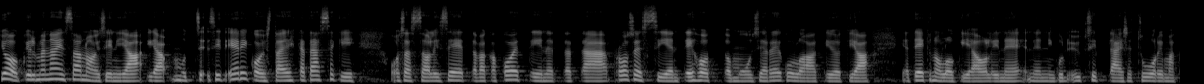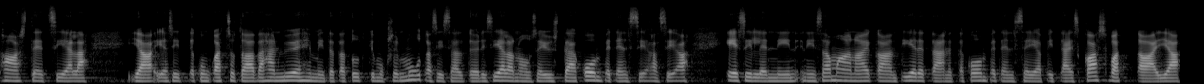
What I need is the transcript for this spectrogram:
Joo, kyllä mä näin sanoisin, ja, ja, mutta sitten erikoista ehkä tässäkin osassa oli se, että vaikka koettiin, että tämä prosessien tehottomuus ja regulaatiot ja, ja teknologia oli ne, ne niin kuin yksittäiset suurimmat haasteet siellä, ja, ja sitten kun katsotaan vähän myöhemmin tätä tutkimuksen muuta sisältöä, niin siellä nousee just tämä kompetenssiasia esille, niin, niin samaan aikaan tiedetään, että kompetensseja pitäisi kasvattaa ja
